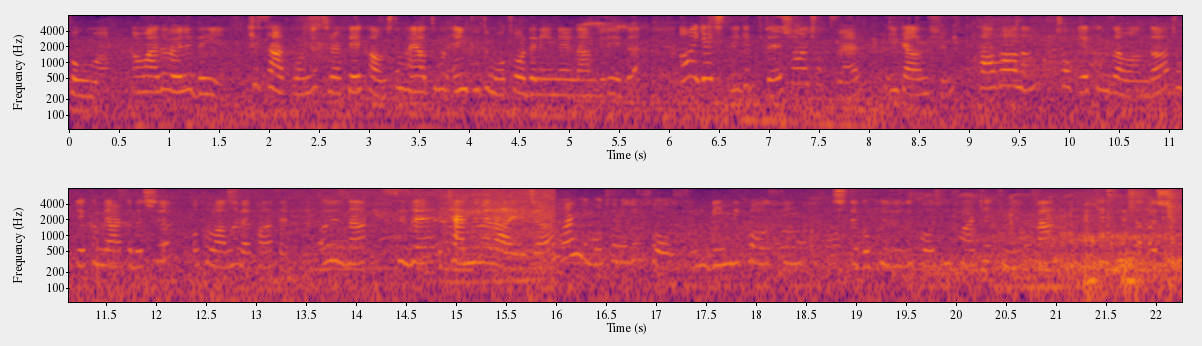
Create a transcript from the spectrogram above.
soğuma. Normalde böyle değil. 2 saat boyunca trafiğe kalmıştım. Hayatımın en kötü motor deneyimlerinden biriydi. Ama geçti gitti. Şu an çok güzel. İyi ki almışım. Talha'nın çok yakın zamanda çok yakın bir arkadaşı otobanda vefat etti. O yüzden size kendime de ayrıca hangi motor olursa olsun, binlik olsun, işte 900'lük olsun fark etmiyor. Ben kesinlikle aşırı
